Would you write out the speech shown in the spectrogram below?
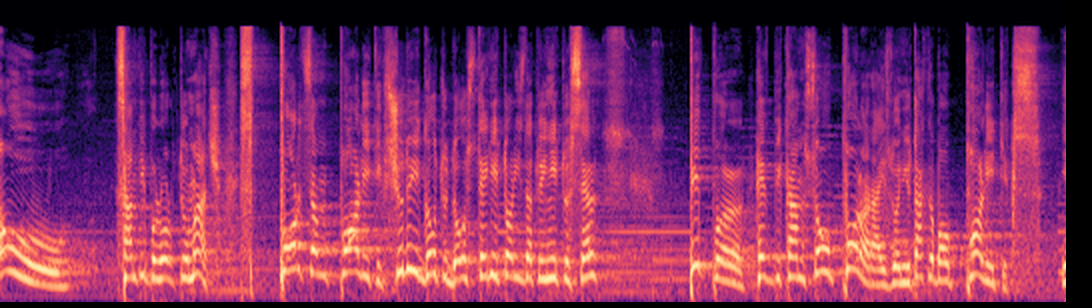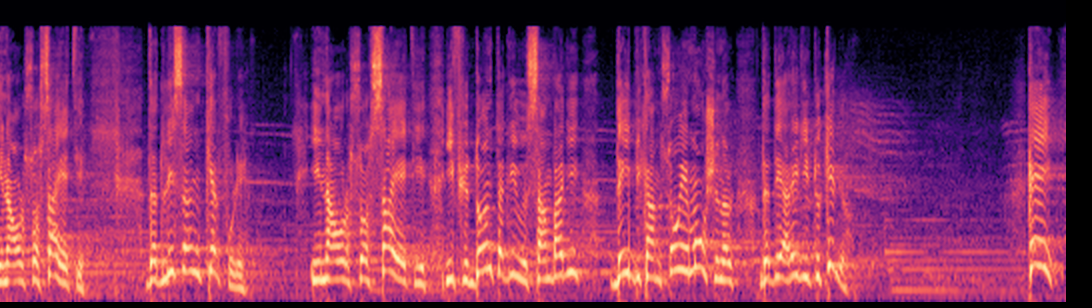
Oh, some people work too much. Sports and politics. Should we go to those territories that we need to sell? People have become so polarized when you talk about politics in our society that listen carefully in our society, if you don't agree with somebody, they become so emotional that they are ready to kill you. Hey,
